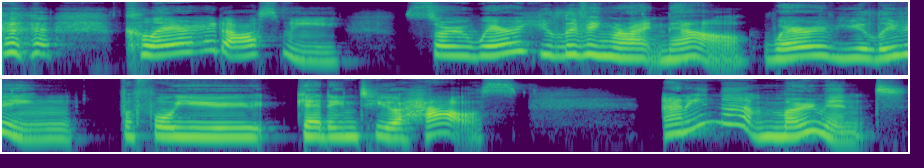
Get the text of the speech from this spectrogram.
Claire had asked me, "So where are you living right now? Where are you living before you get into your house?" And in that moment,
